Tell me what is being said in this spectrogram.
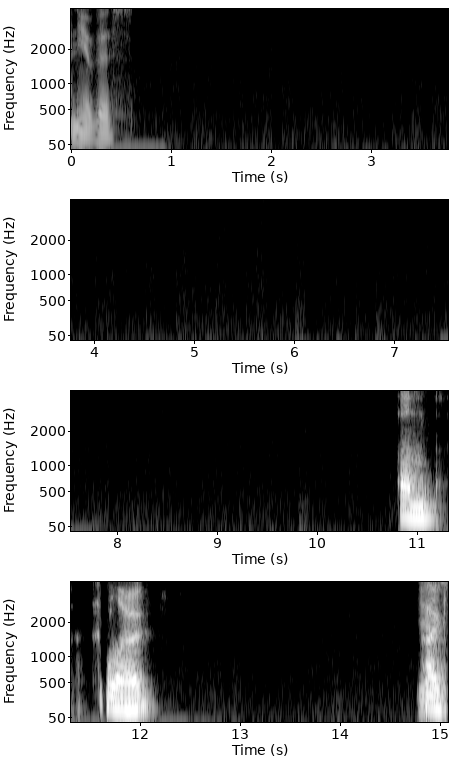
any of this? Um, hello. Yes. Hi.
